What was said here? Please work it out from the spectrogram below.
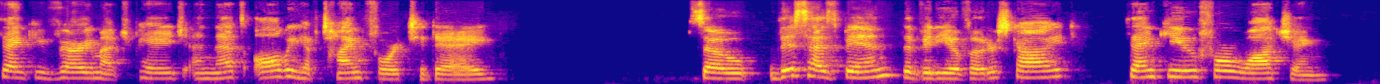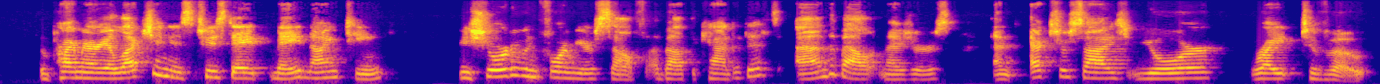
Thank you very much, Paige. And that's all we have time for today. So this has been the Video Voters Guide. Thank you for watching. The primary election is Tuesday, May 19th. Be sure to inform yourself about the candidates and the ballot measures and exercise your right to vote.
